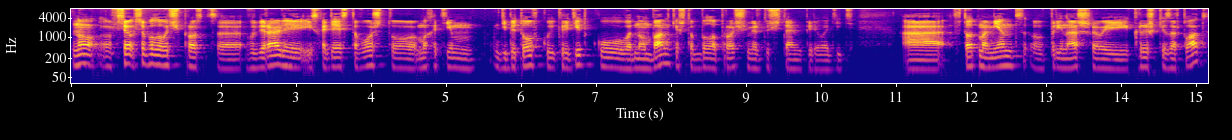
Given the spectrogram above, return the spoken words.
Ну, все, все было очень просто. Выбирали, исходя из того, что мы хотим дебетовку и кредитку в одном банке, чтобы было проще между счетами переводить. А в тот момент при нашей крышке зарплат,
